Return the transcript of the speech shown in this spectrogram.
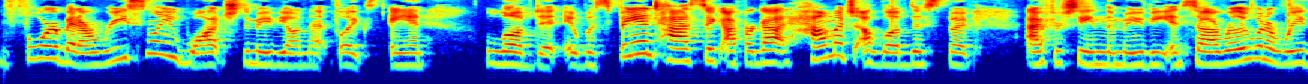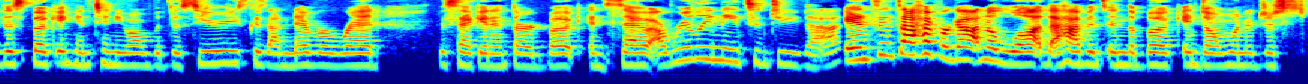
before, but I recently watched the movie on Netflix and loved it. It was fantastic. I forgot how much I loved this book after seeing the movie, and so I really want to read this book and continue on with the series because I never read the second and third book, and so I really need to do that. And since I have forgotten a lot that happens in the book and don't want to just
